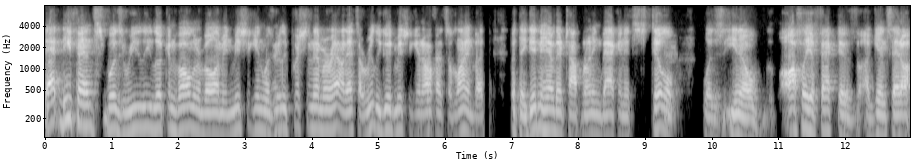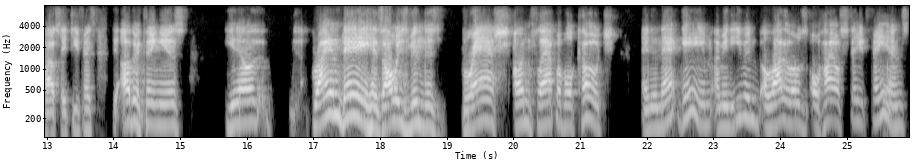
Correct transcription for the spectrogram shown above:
That defense was really looking vulnerable. I mean, Michigan was really pushing them around. That's a really good Michigan offensive line, but but they didn't have their top running back, and it still was, you know, awfully effective against that Ohio State defense. The other thing is, you know, Ryan Day has always been this brash, unflappable coach. And in that game, I mean, even a lot of those Ohio State fans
